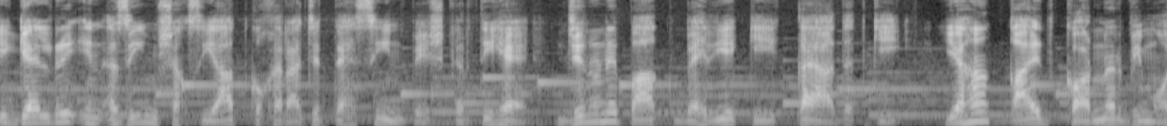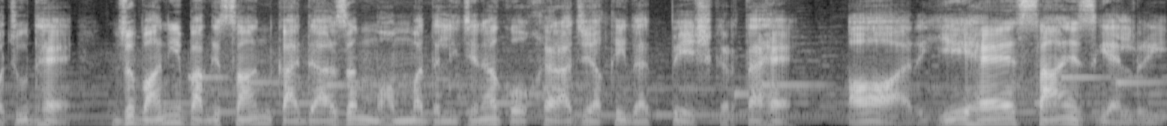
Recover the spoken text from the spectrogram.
ये गैलरी इन अजीम शख्सियात को खराज तहसीन पेश करती है, जिन्होंने पाक बहरिए की क्यादत की। यहाँ कायद कॉर्नर भी मौजूद है, जो बानी पाकिस्तान कायद आज़म मोहम्मद अली जिना को खराज अकीदत पेश करता है। और ये है साइंस गैलरी।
